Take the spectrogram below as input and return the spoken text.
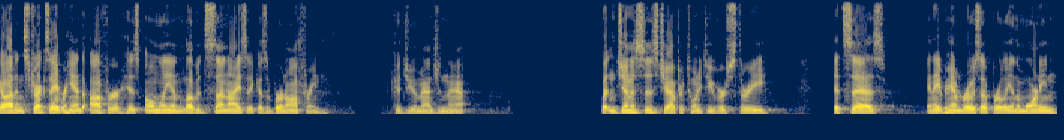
God instructs Abraham to offer his only and loved son Isaac as a burnt offering. Could you imagine that? But in Genesis chapter 22, verse 3, it says, And Abraham rose up early in the morning,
